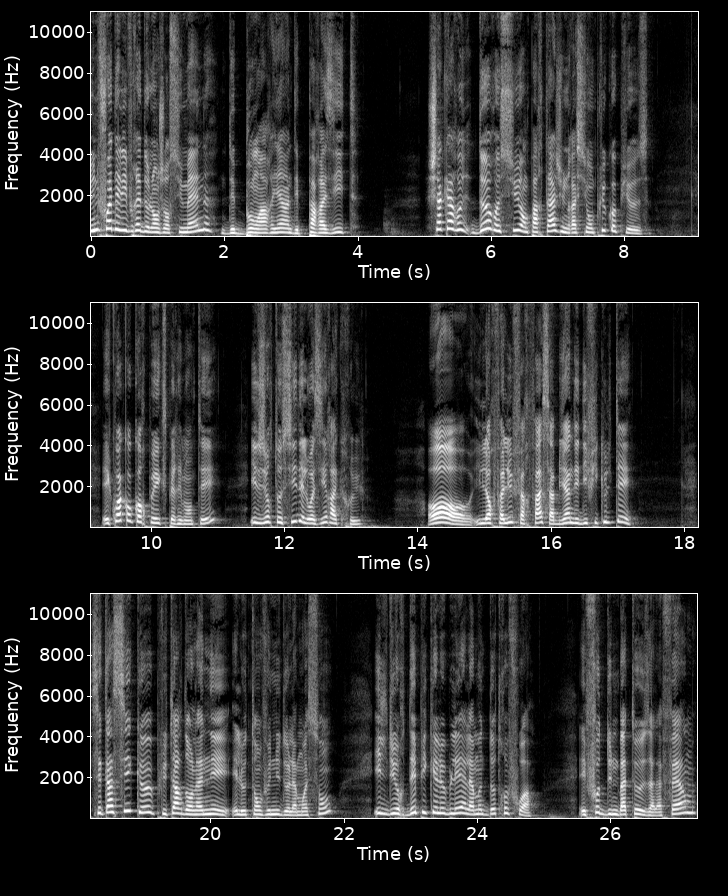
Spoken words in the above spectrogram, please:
Une fois délivrés de l'engeance humaine, des bons à rien, des parasites, chacun d'eux reçut en partage une ration plus copieuse. Et quoiqu'encore peu expérimentés, ils eurent aussi des loisirs accrus. Oh, il leur fallut faire face à bien des difficultés. C'est ainsi que, plus tard dans l'année et le temps venu de la moisson, ils durent dépiquer le blé à la mode d'autrefois, et faute d'une batteuse à la ferme,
